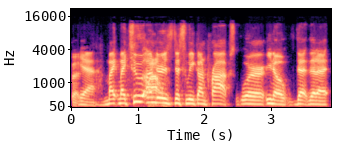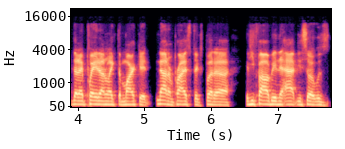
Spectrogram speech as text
but yeah, my my two wow. unders this week on props were you know that that I that I played on like the market, not on Prize Picks, but uh if you follow me in the app, you saw it was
